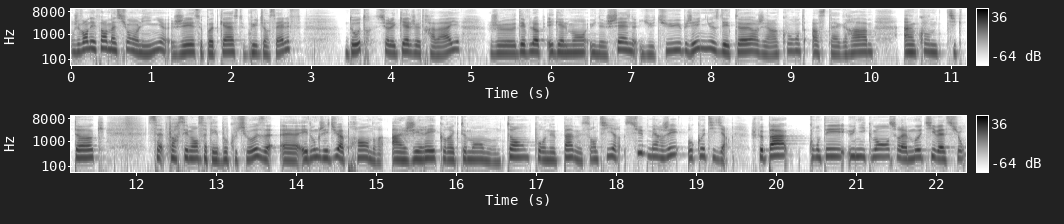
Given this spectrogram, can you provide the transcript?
Je vends des formations en ligne, j'ai ce podcast Build Yourself d'autres sur lesquels je travaille. Je développe également une chaîne YouTube, j'ai une newsletter, j'ai un compte Instagram, un compte TikTok. forcément, ça fait beaucoup de choses. Euh, et donc, j'ai dû apprendre à gérer correctement mon temps pour ne pas me sentir submergée au quotidien. Je ne peux pas compter uniquement sur la motivation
